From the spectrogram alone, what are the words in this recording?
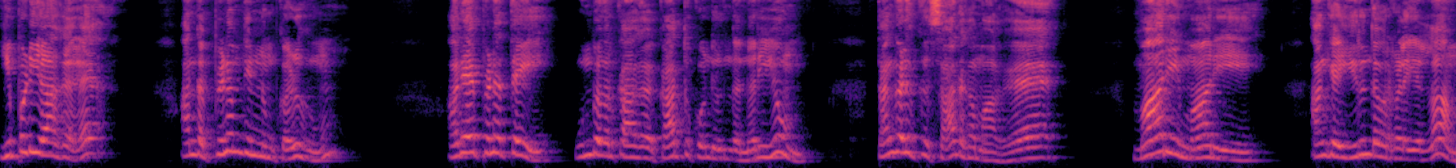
இப்படியாக அந்த பிணம் தின்னும் கழுகும் அதே பிணத்தை உண்பதற்காக காத்து கொண்டிருந்த நரியும் தங்களுக்கு சாதகமாக மாறி மாறி அங்கே இருந்தவர்களை எல்லாம்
